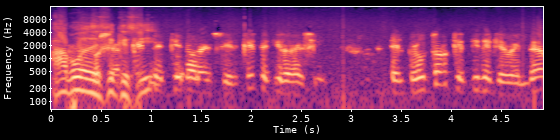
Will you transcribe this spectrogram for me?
Ah, vos O decís sea, que ¿qué sí. te quiero decir? ¿Qué te quiero decir? El productor que tiene que vender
